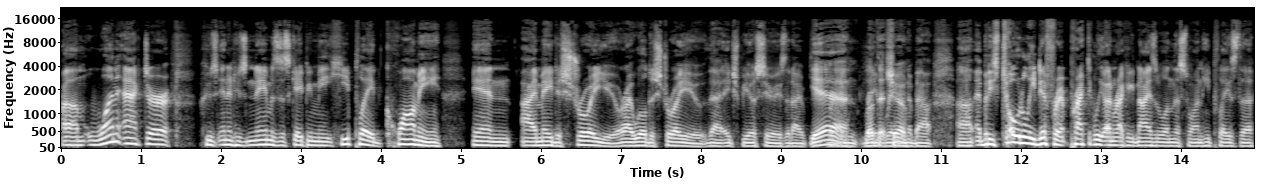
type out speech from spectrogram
um, one actor who's in it, whose name is escaping me, he played Kwame in "I May Destroy You" or "I Will Destroy You," that HBO series that I Yeah, love that show. about. Um, but he's totally different, practically unrecognizable in this one. He plays the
